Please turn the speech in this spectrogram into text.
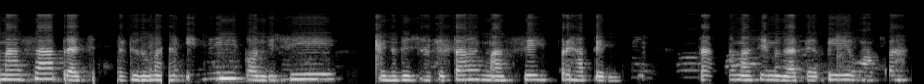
masa belajar di rumah ini kondisi Indonesia kita masih prihatin. Kita masih menghadapi wabah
